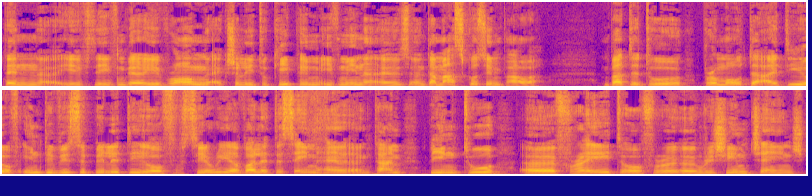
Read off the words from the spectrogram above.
then uh, it's even very wrong actually to keep him even in uh, Damascus in power but to promote the idea of indivisibility of Syria while at the same time being too uh, afraid of uh, regime change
